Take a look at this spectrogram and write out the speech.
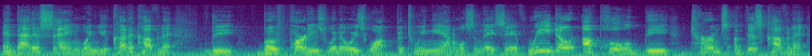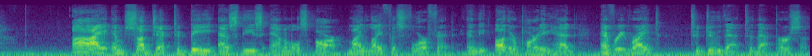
And that is saying when you cut a covenant, the both parties would always walk between the animals and they say if we don't uphold the terms of this covenant, I am subject to be as these animals are. My life is forfeit. And the other party had every right to do that to that person.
